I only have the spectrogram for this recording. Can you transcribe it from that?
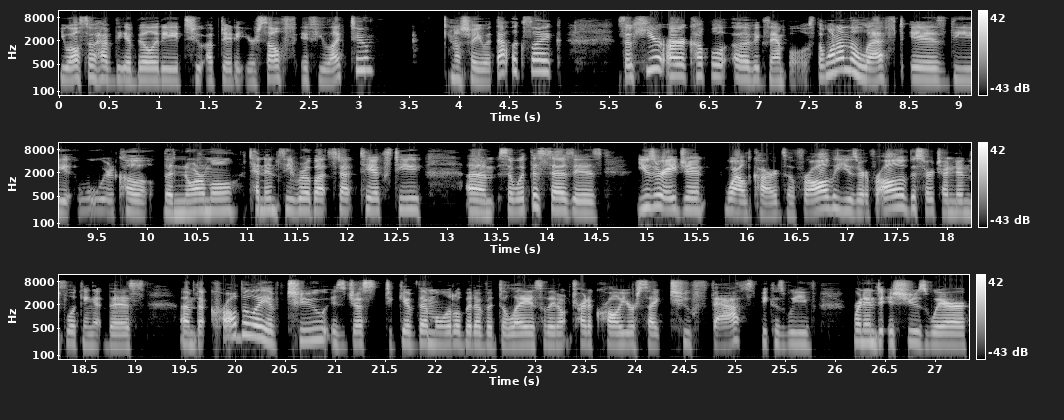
You also have the ability to update it yourself if you like to. And I'll show you what that looks like. So here are a couple of examples. The one on the left is the what we call the normal tendenci robots.txt. Um, so what this says is user agent wildcard. So for all the user, for all of the search engines looking at this, um, that crawl delay of two is just to give them a little bit of a delay so they don't try to crawl your site too fast because we've run into issues where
